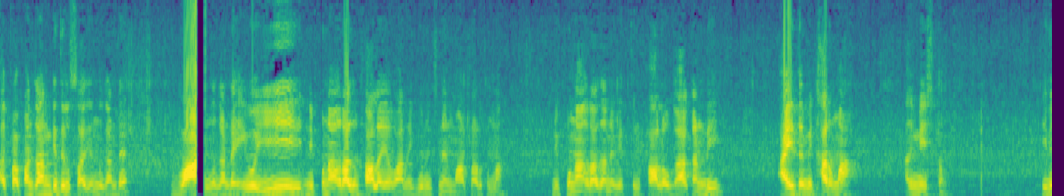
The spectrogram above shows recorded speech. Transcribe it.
అది ప్రపంచానికి తెలుసు. అది ఎందుకంటే వా ఎందుకంటే ఇగో ఈ నిప్పు నాగరాజు ఫాలో అయ్యే వారి గురించి నేను మాట్లాడుతున్నా. నిప్పు నాగరాజు అనే వ్యక్తిని ఫాలో కాకండి. అయితే మీ కర్మ అది మీ ఇష్టం. ఇది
